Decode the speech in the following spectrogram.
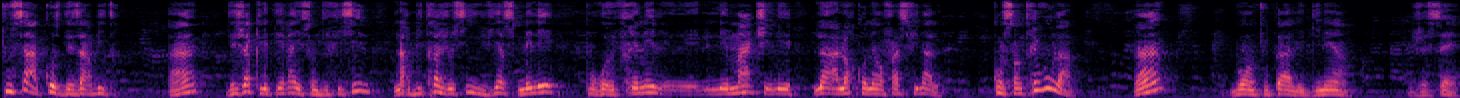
Tout ça à cause des arbitres. Hein? Déjà que les terrains ils sont difficiles, l'arbitrage aussi il vient se mêler pour euh, freiner les, matchs et alors qu'on est en phase finale. Concentrez-vous là. Hein? Bon en tout cas les Guinéens, je sais,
